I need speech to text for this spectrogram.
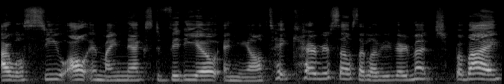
I will see you all in my next video and y'all take care of yourselves. I love you very much. Bye-bye.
